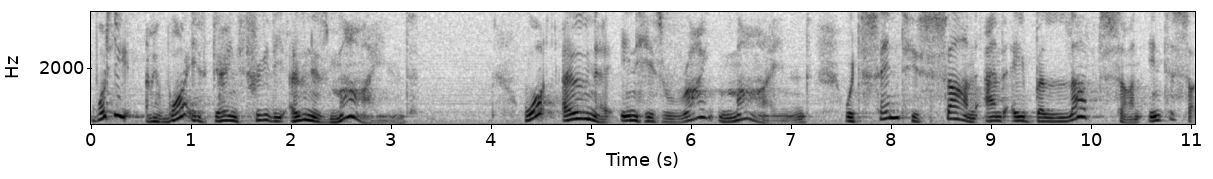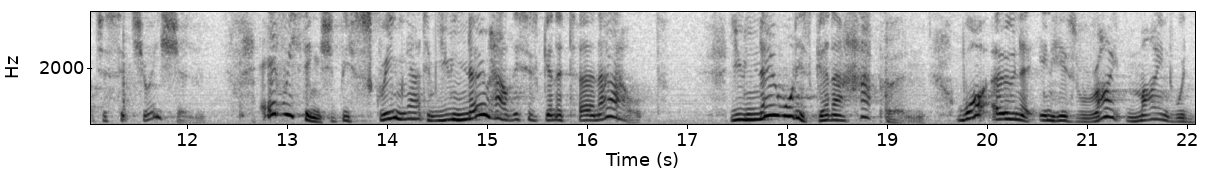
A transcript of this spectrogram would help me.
What do you, I mean, what is going through the owner's mind? What owner in his right mind would send his son and a beloved son into such a situation? Everything should be screaming at him. You know how this is going to turn out. You know what is going to happen. What owner in his right mind would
